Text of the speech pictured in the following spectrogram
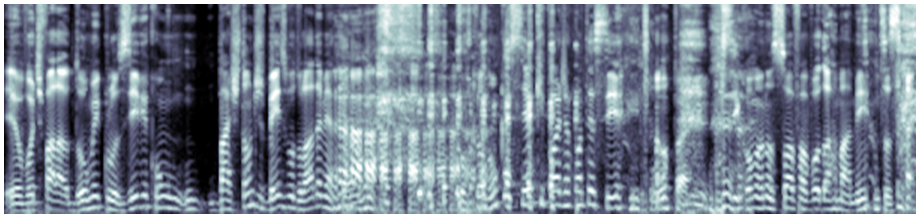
Eu vou te falar, eu durmo inclusive com um bastão de beisebol do lado da minha cama. porque eu nunca sei o que pode acontecer. Então, Opa. assim, como eu não sou a favor do armamento, sabe?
